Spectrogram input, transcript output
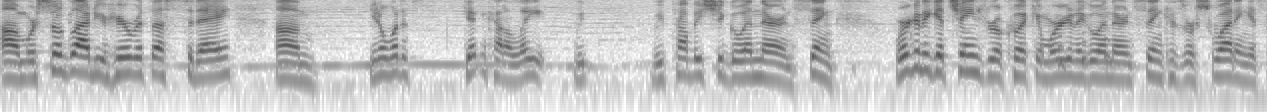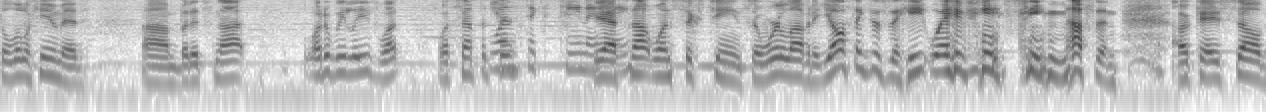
um, we're so glad you're here with us today. Um, you know what? It's getting kind of late. We we probably should go in there and sing. We're gonna get changed real quick, and we're gonna go in there and sing because we're sweating. It's a little humid, um, but it's not. What did we leave? What what temperature? 116, I yeah, think. it's not 116, so we're loving it. Y'all think this is a heat wave? You ain't seen nothing. Okay, so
